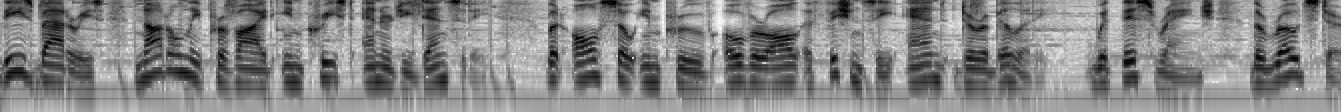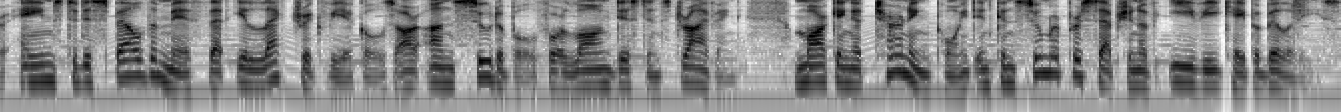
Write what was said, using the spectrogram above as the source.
These batteries not only provide increased energy density, but also improve overall efficiency and durability. With this range, the Roadster aims to dispel the myth that electric vehicles are unsuitable for long-distance driving, marking a turning point in consumer perception of EV capabilities.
